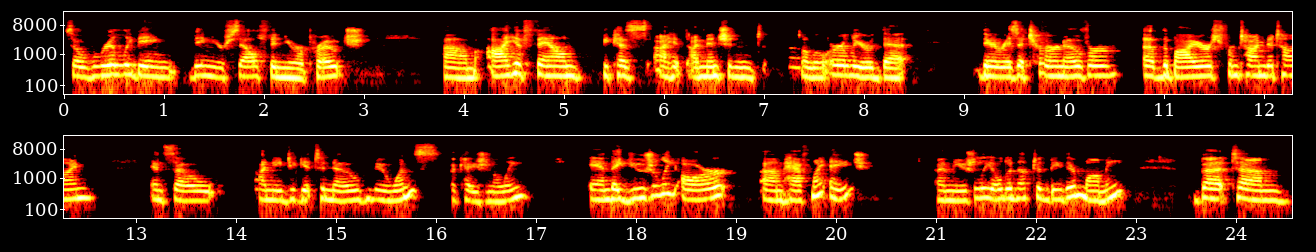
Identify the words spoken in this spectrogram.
So really being being yourself in your approach. Um, I have found because I had I mentioned a little earlier that there is a turnover of the buyers from time to time, and so I need to get to know new ones occasionally, and they usually are um, half my age. I'm usually old enough to be their mommy, but um,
